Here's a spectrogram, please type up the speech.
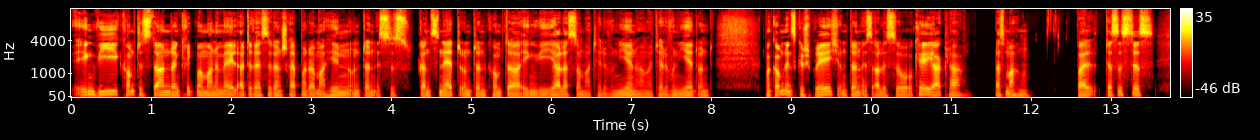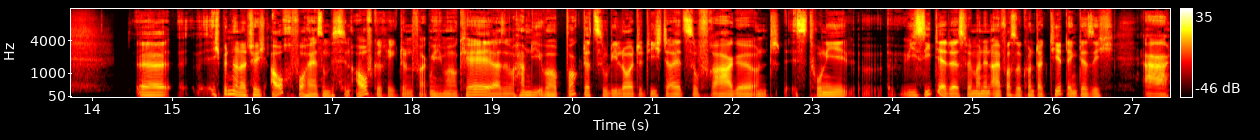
irgendwie kommt es dann, dann kriegt man mal eine Mailadresse, dann schreibt man da mal hin und dann ist es ganz nett und dann kommt da irgendwie, ja, lass doch mal telefonieren, haben wir telefoniert und man kommt ins Gespräch und dann ist alles so, okay, ja klar, lass machen. Weil das ist das, äh, ich bin da natürlich auch vorher so ein bisschen aufgeregt und frage mich immer, okay, also haben die überhaupt Bock dazu, die Leute, die ich da jetzt so frage? Und ist Toni, wie sieht der das, wenn man den einfach so kontaktiert? Denkt er sich, ah,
